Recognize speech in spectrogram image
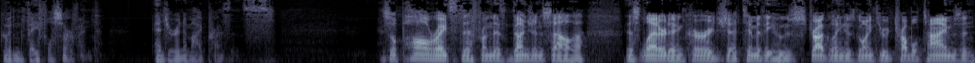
good and faithful servant, enter into my presence. And so Paul writes the, from this dungeon cell uh, this letter to encourage uh, Timothy who's struggling, who's going through troubled times and,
